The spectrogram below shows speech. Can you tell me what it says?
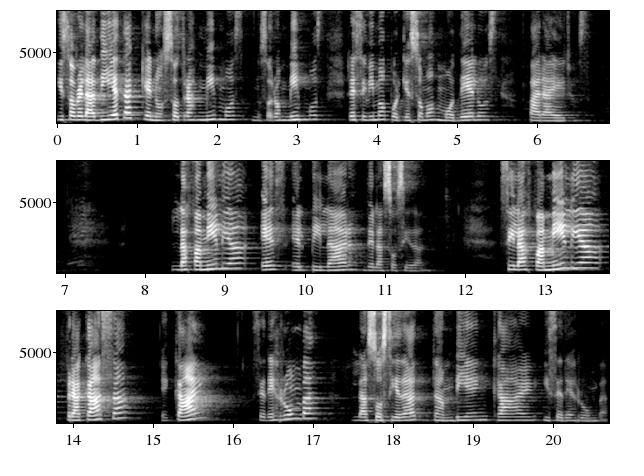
y sobre la dieta que nosotras mismos, nosotros mismos recibimos porque somos modelos para ellos. La familia es el pilar de la sociedad. Si la familia fracasa, eh, cae, se derrumba, la sociedad también cae y se derrumba.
